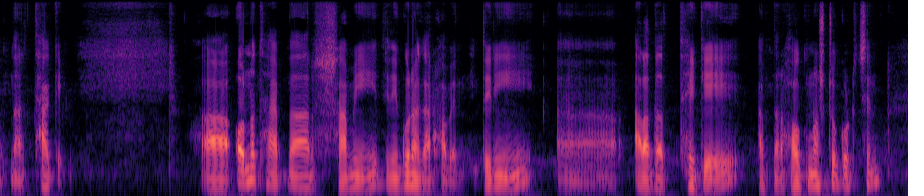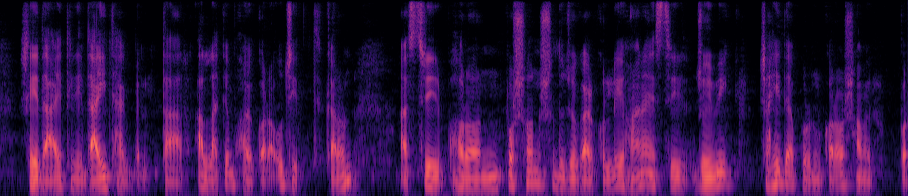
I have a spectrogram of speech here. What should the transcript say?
আপনার থাকে। অন্যথায় আপনার স্বামী তিনি গুণাগার হবেন। তিনি আলাদা থেকে আপনার হক নষ্ট করছেন, সেই দায় তিনি দায়ী থাকবেন। তার আল্লাহকে ভয় করা উচিত। কারণ স্ত্রীর ভরণ পোষণ শুধু জোগাড় করলেই হয় না, স্ত্রীর জৈবিক চাহিদা পূরণ করাও স্বামীর উপর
